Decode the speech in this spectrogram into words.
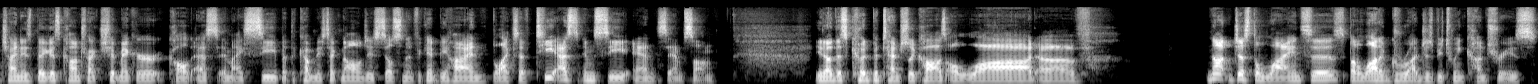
China's biggest contract chipmaker called SMIC, but the company's technology is still significant behind the likes of TSMC and Samsung. You know, this could potentially cause a lot of not just alliances, but a lot of grudges between countries.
